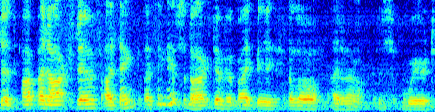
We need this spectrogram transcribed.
Here's it up an octave, I think. I think it's an octave. It might be a little, I don't know. It's weird.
